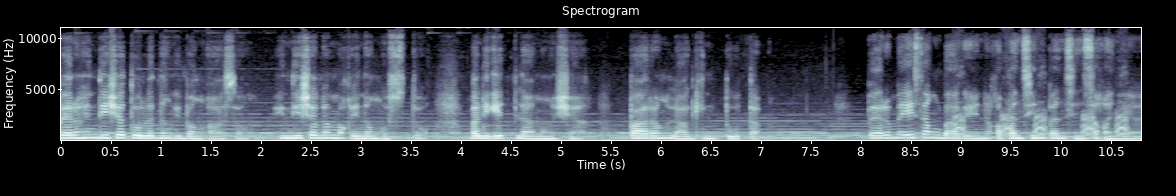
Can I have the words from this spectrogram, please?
Pero hindi siya tulad ng ibang aso. Hindi siya lumaki ng husto. Maliit lamang siya. Parang laging tuta. Pero may isang bagay na kapansin-pansin sa kanya.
